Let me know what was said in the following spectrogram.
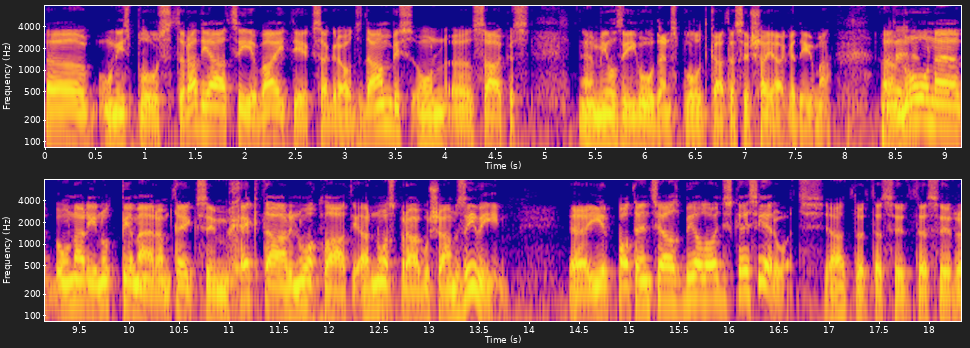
un izplūst radiācija, vai tiek sagrauts dambis un uh, sākas uh, milzīga ūdensplūde, kā tas ir šajā gadījumā. Uh, nu, un, uh, un arī, nu, piemēram, teiksim, hektāri noklāti ar nosprāgušām zivīm uh, ir potenciāls bioloģiskais ierocis. Ja? Tur tas ir, tas ir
